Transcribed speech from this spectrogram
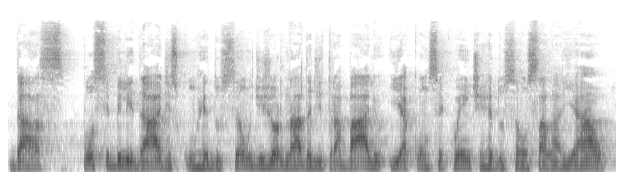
das possibilidades com redução de jornada de trabalho e a consequente redução salarial,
